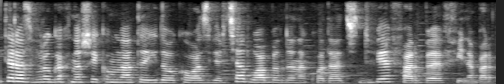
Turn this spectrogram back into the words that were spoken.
I teraz w rogach naszej komnaty i dookoła zwierciadła będę nakładać dwie farby Finebar.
